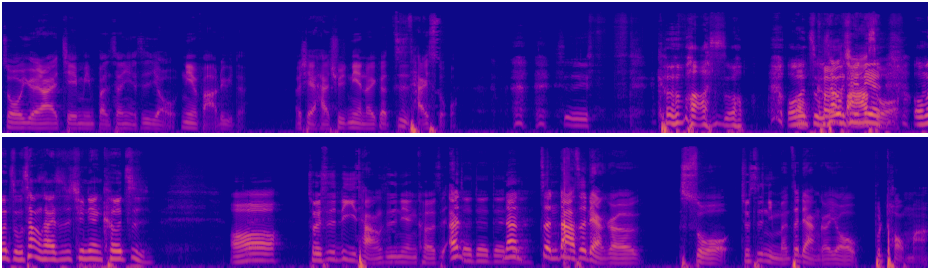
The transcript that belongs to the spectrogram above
说，原来杰明本身也是有念法律的。而且还去念了一个制裁所，是科法所。我们主唱去念，我们主唱才是去念科制。哦，所以是立场是念科制。哎、啊，对对对，对。那正大这两个所，就是你们这两个有不同吗？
